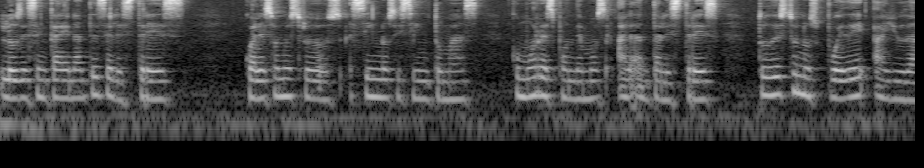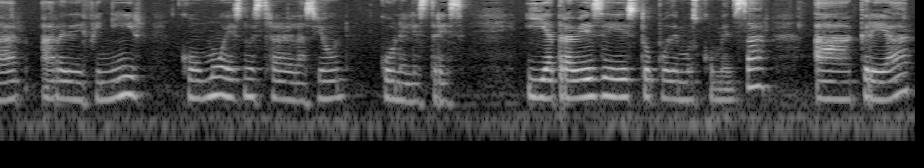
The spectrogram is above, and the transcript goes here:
los desencadenantes del estrés, cuáles son nuestros signos y síntomas, cómo respondemos ante el estrés, todo esto nos puede ayudar a redefinir cómo es nuestra relación con el estrés. Y a través de esto podemos comenzar a crear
